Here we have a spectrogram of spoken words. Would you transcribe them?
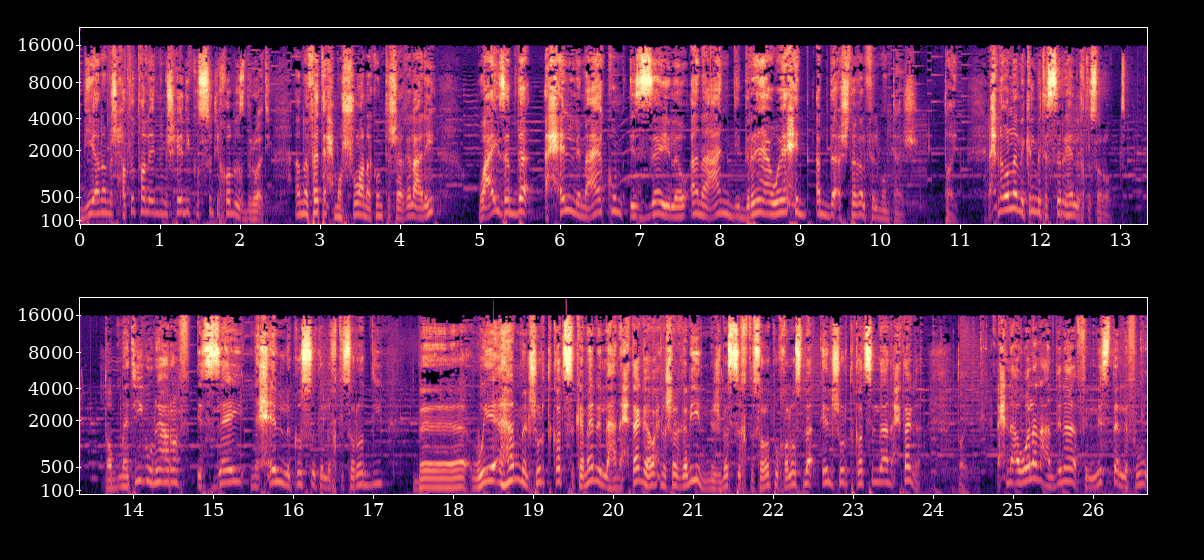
دي أنا مش حاططها لأن مش هي دي قصتي خالص دلوقتي. أنا فاتح مشروع أنا كنت شغال عليه وعايز أبدأ أحل معاكم إزاي لو أنا عندي دراع واحد أبدأ أشتغل في المونتاج. طيب إحنا قلنا إن كلمة السر هي الاختصارات. طب ما تيجوا نعرف إزاي نحل قصة الاختصارات دي ب... وايه أهم ال shortcuts كمان اللي هنحتاجها وإحنا شغالين مش بس اختصارات وخلاص لأ إيه ال shortcuts اللي هنحتاجها؟ طيب إحنا اولا عندنا في الليستة اللي فوق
